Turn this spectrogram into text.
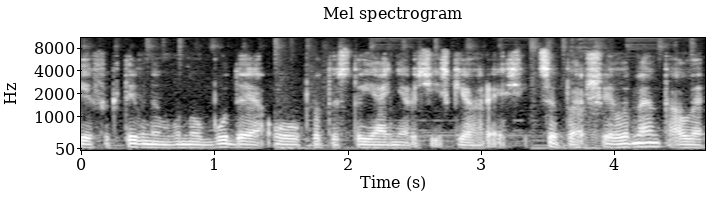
наскільки ефективним воно буде у протистоянні російській агресії. Це перший елемент, але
